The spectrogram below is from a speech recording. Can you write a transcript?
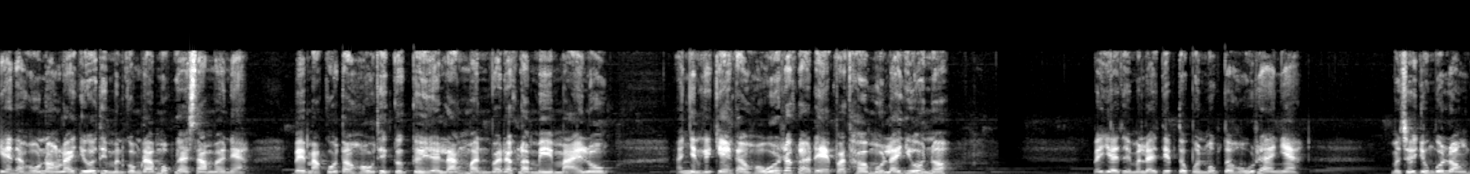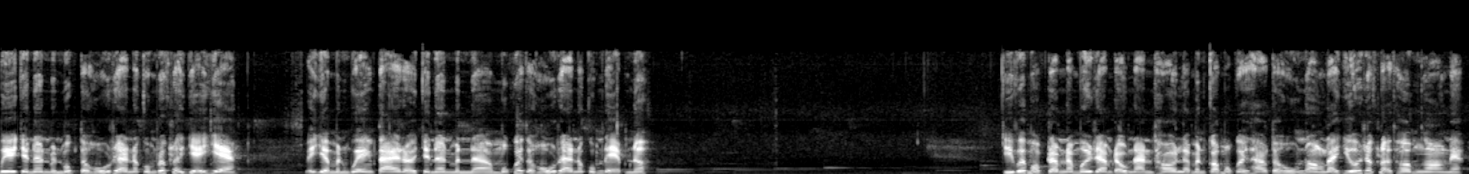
Chén tàu hũ non lá dứa thì mình cũng đã múc ra xong rồi nè. Bề mặt của tàu hũ thì cực kỳ là láng mịn và rất là mềm mại luôn. Anh nhìn cái chén tàu hũ rất là đẹp và thơm mùi lá dứa nữa. Bây giờ thì mình lại tiếp tục mình múc tàu hũ ra nha. Mình sử dụng cái lon bia cho nên mình múc tàu hũ ra nó cũng rất là dễ dàng. Bây giờ mình quen tay rồi cho nên mình à, múc cái tàu hũ ra nó cũng đẹp nữa. Chỉ với 150g đậu nành thôi là mình có một cái thao tàu hũ non lá dứa rất là thơm ngon nè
